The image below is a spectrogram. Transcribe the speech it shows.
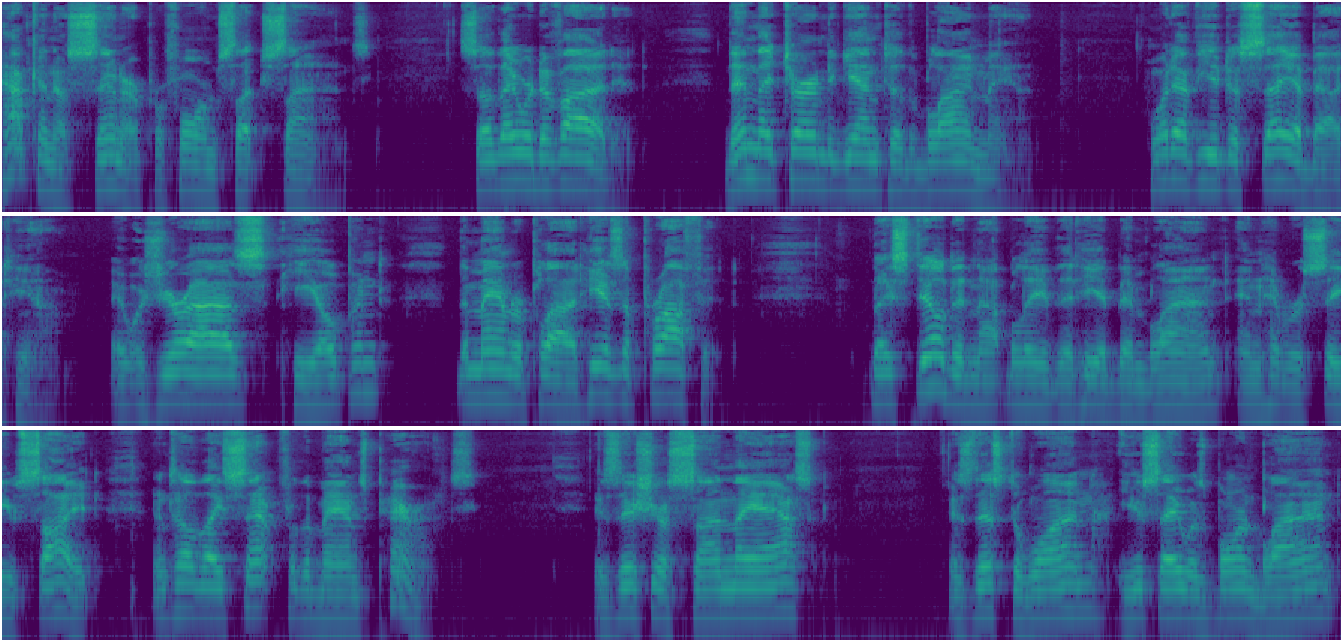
How can a sinner perform such signs? So they were divided. Then they turned again to the blind man. What have you to say about him? It was your eyes he opened? The man replied, He is a prophet. They still did not believe that he had been blind and had received sight until they sent for the man's parents. Is this your son? They asked. Is this the one you say was born blind?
